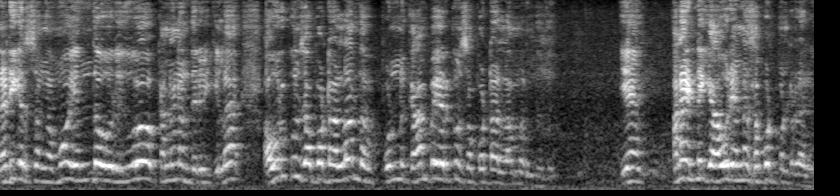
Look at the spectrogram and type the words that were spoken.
நடிகர் சங்கமோ எந்த ஒரு இதுவோ கண்டனம் தெரிவிக்கல. அவருக்கும் சப்போர்ட்டாக இல்லை அந்த பொண்ணு காம்பையருக்கும் சப்போர்ட்டாக இல்லாமல் இருந்தது. ஏன்? ஆனால் இன்றைக்கி அவர் என்ன சப்போர்ட் பண்ணுறாரு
